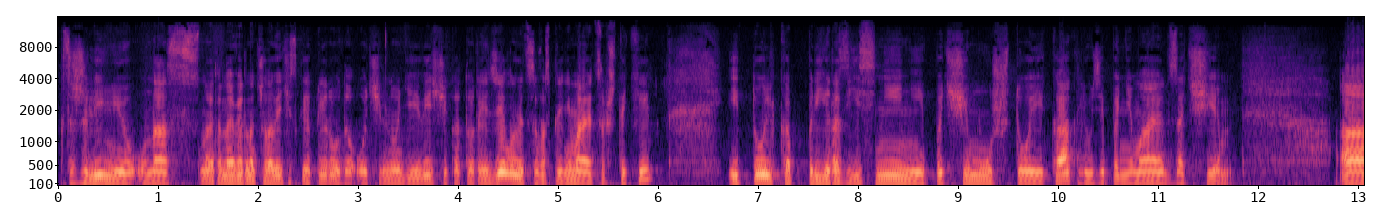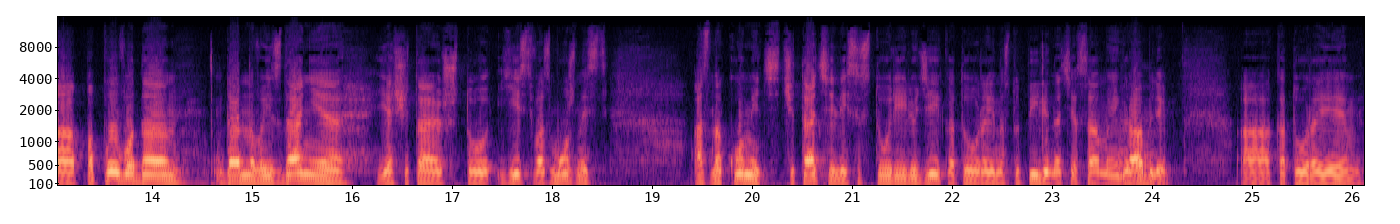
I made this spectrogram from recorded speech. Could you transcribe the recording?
к сожалению, у нас, ну это, наверное, человеческая природа, очень многие вещи, которые делаются, воспринимаются в штыки, и только при разъяснении, почему, что и как, люди понимают, зачем. А по поводу данного издания я считаю, что есть возможность ознакомить читателей с историей людей, которые наступили на те самые грабли, а, которые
